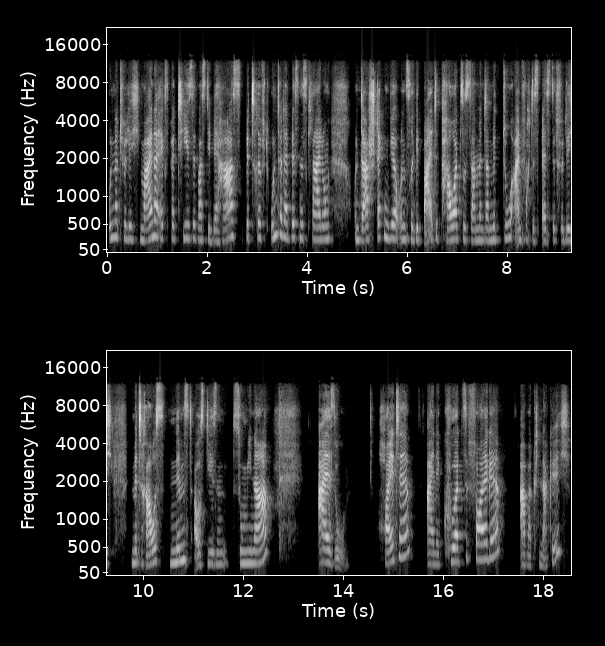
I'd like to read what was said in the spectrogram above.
und natürlich meiner Expertise, was die BHs betrifft, unter der Businesskleidung. Und da stecken wir unsere geballte Power zusammen, damit du einfach das Beste für dich mit rausnimmst aus diesem Seminar. Also, heute eine kurze Folge, aber knackig,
